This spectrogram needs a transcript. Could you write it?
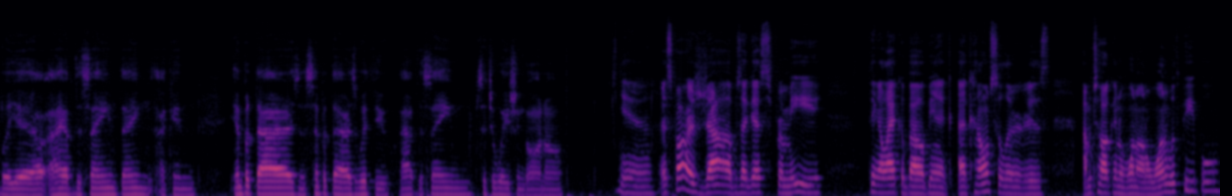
But yeah, I, I have the same thing. I can empathize and sympathize with you. I have the same situation going on. Yeah. As far as jobs, I guess for me, thing I like about being a, a counselor is I'm talking one on one with people.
